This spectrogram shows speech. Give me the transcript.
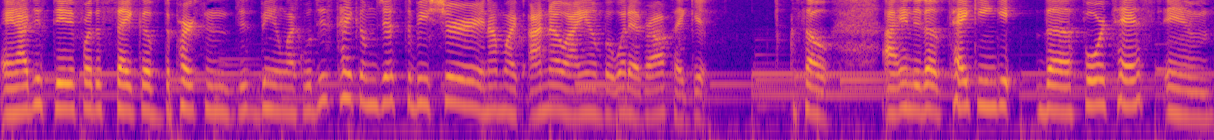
And i just did it for the sake of the person just being like well just take them just to be sure. And i'm like i know i am but whatever i'll take it. So i ended up taking it, the four tests and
